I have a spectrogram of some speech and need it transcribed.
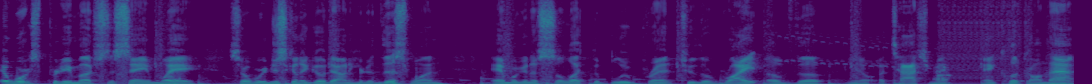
it works pretty much the same way. So we're just going to go down here to this one and we're going to select the blueprint to the right of the you know attachment and click on that.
